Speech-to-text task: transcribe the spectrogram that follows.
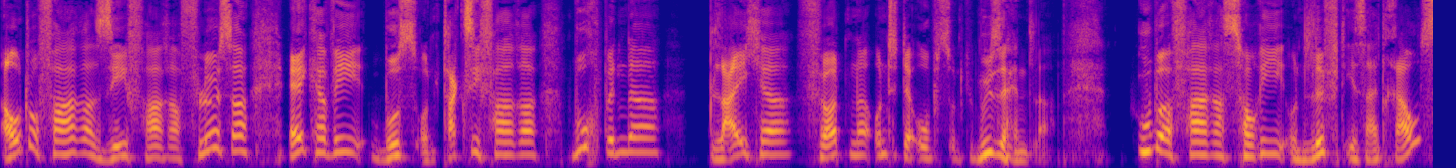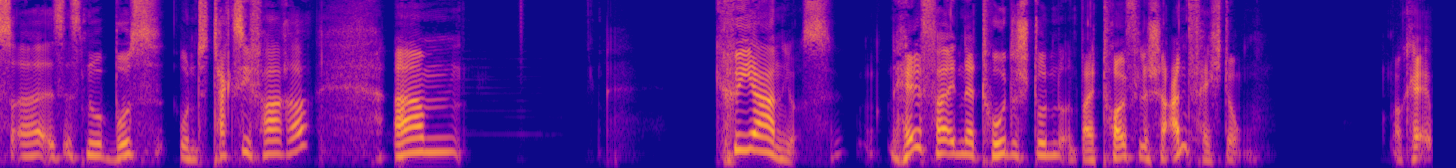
Autofahrer, Seefahrer, Flößer, LKW, Bus- und Taxifahrer, Buchbinder, Bleicher, Pförtner und der Obst- und Gemüsehändler. Uber-Fahrer, sorry, und Lyft, ihr seid raus. Äh, es ist nur Bus- und Taxifahrer. Ähm, Kryanius, Helfer in der Todesstunde und bei teuflischer Anfechtung. Okay.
